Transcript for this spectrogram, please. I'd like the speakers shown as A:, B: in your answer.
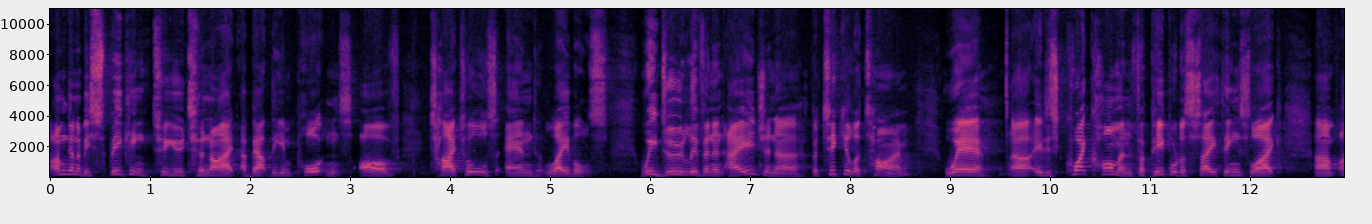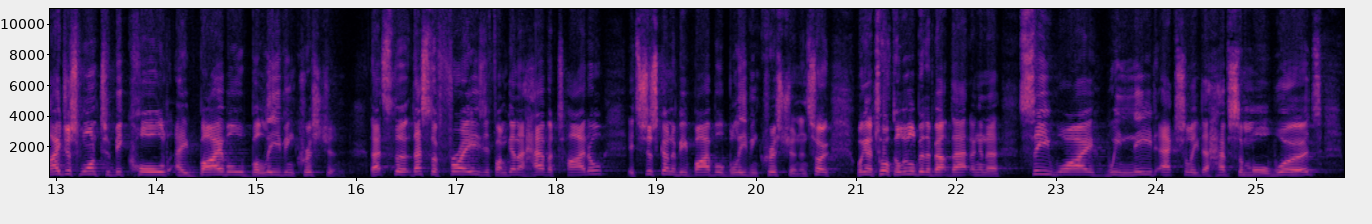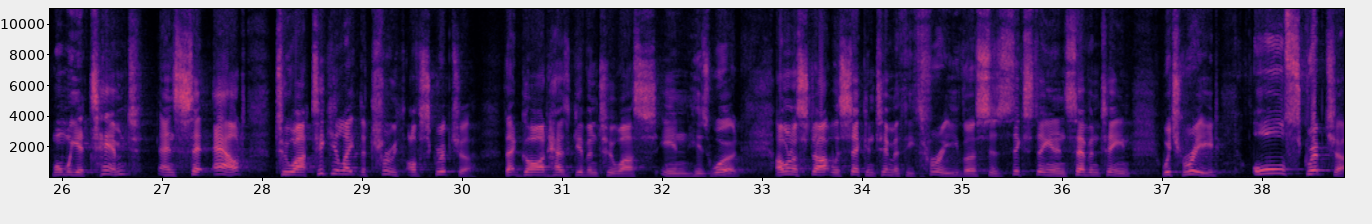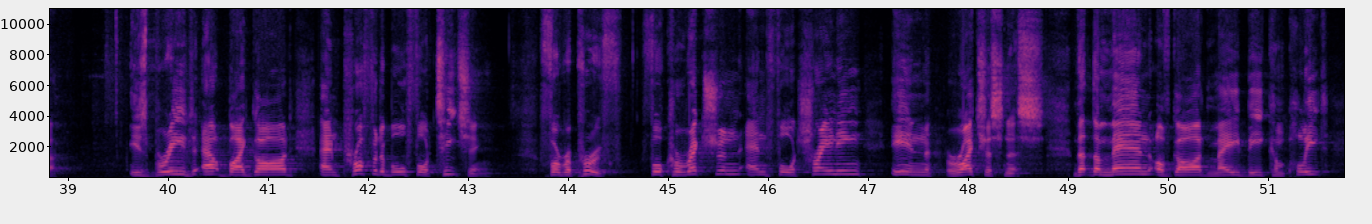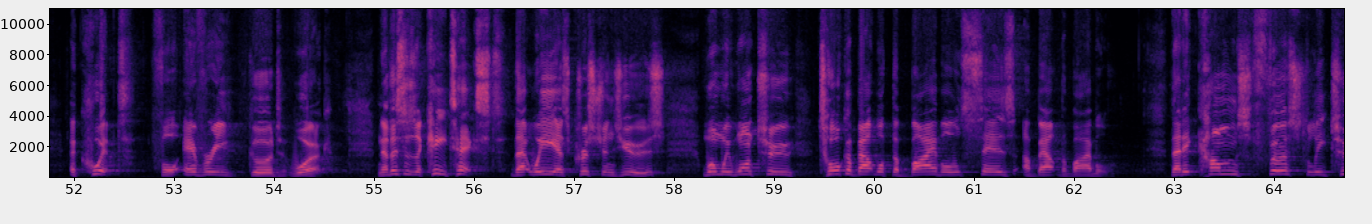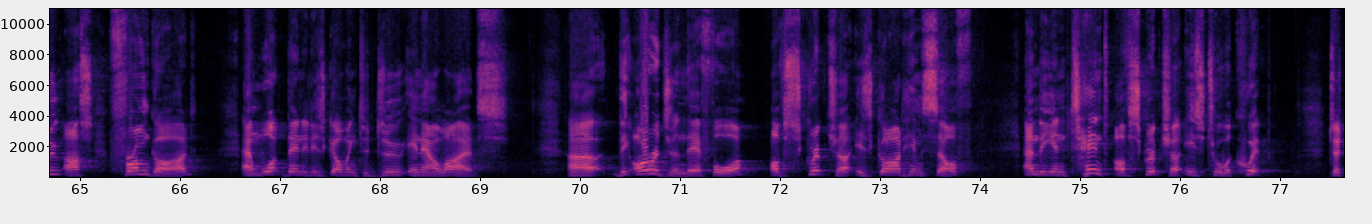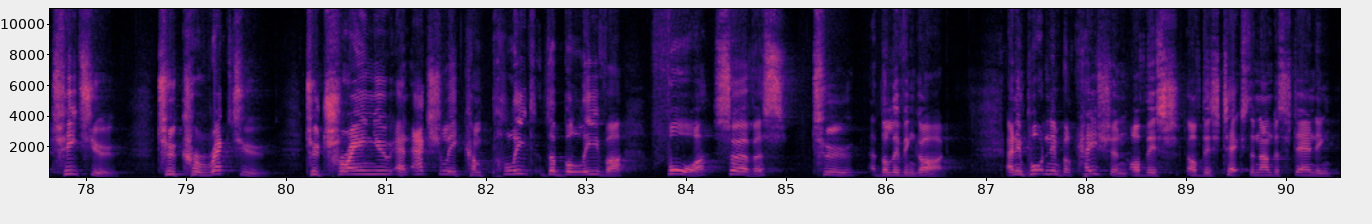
A: I'm going to be speaking to you tonight about the importance of titles and labels. We do live in an age, in a particular time, where uh, it is quite common for people to say things like, um, I just want to be called a Bible believing Christian. That's the, that's the phrase. If I'm going to have a title, it's just going to be Bible believing Christian. And so we're going to talk a little bit about that. I'm going to see why we need actually to have some more words when we attempt and set out to articulate the truth of Scripture that God has given to us in His Word. I want to start with 2 Timothy 3, verses 16 and 17, which read, All Scripture is breathed out by God and profitable for teaching, for reproof for correction and for training in righteousness, that the man of God may be complete, equipped for every good work. Now, this is a key text that we as Christians use when we want to talk about what the Bible says about the Bible. That it comes firstly to us from God and what then it is going to do in our lives. Uh, the origin, therefore, of Scripture is God Himself and the intent of Scripture is to equip, to teach you, to correct you, to train you, and actually complete the believer for service to the living God. An important implication of this, of this text and understanding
